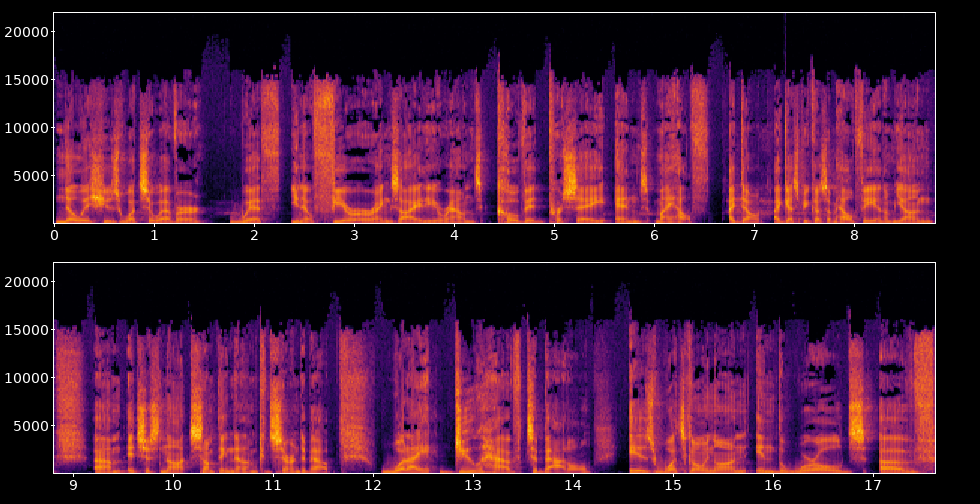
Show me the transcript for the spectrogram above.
no issues whatsoever with you know fear or anxiety around COVID per se and my health. I don't. I guess because I'm healthy and I'm young, um, it's just not something that I'm concerned about. What I do have to battle is what's going on in the worlds of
